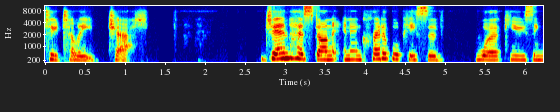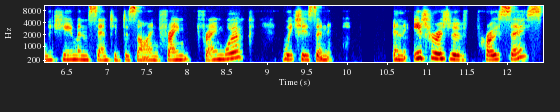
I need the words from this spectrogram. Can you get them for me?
to telechat. Jen has done an incredible piece of work using the human-centered design frame, framework, which is an, an iterative process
